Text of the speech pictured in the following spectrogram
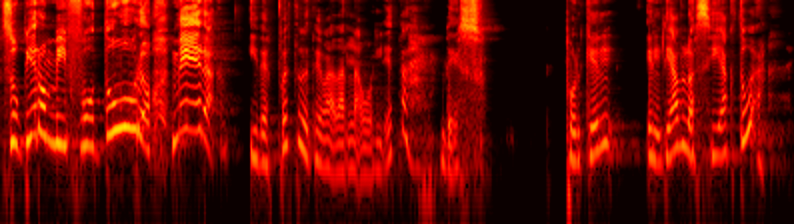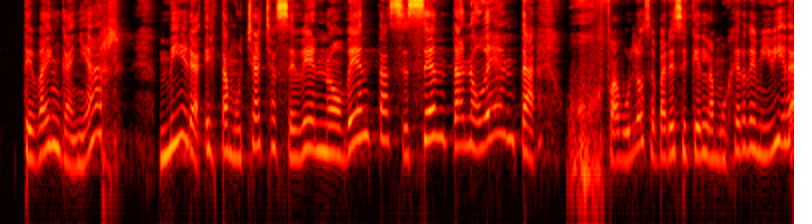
Supieron mi futuro. Mira. Y después tú te va a dar la boleta de eso. Porque el, el diablo así actúa. Te va a engañar. Mira, esta muchacha se ve 90, 60, 90. fabuloso, parece que es la mujer de mi vida.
